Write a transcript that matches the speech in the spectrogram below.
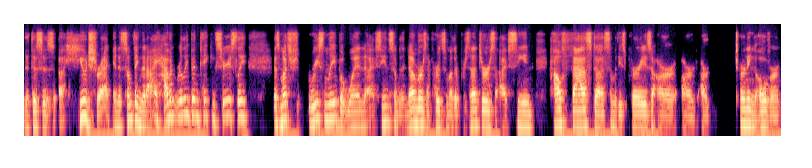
that this is a huge threat and it's something that I haven't really been taking seriously as much recently, but when I've seen some of the numbers, I've heard some other presenters, I've seen how fast uh, some of these prairies are are are turning over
